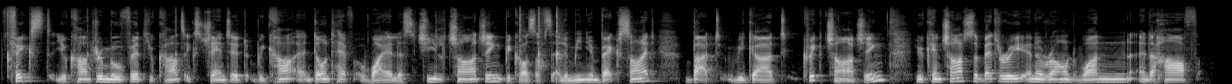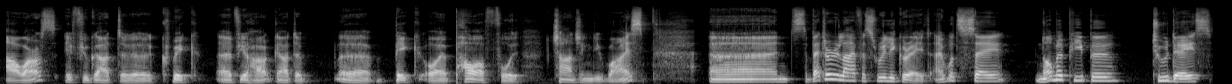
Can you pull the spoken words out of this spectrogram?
fixed. You can't remove it. You can't exchange it. We can't, don't have wireless shield charging because of the aluminium backside, but we got quick charging. You can charge the battery in around one and a half hours if you got a quick, if you got a uh, big or a powerful charging device. And the battery life is really great. I would say normal people, two days,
